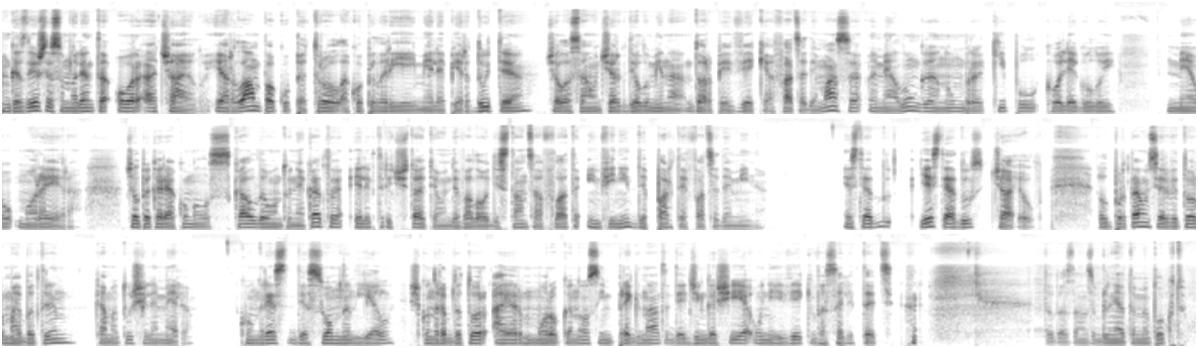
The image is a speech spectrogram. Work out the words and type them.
Găzduiește somnolentă ori a ceaiului, iar lampa cu petrol a copilăriei mele pierdute, ce lăsa un cerc de lumină doar pe vechea față de masă, îmi alungă în umbră chipul colegului meu Moreira, cel pe care acum îl scaldă o întunecată electricitate undeva la o distanță aflată infinit departe față de mine. Este, adu- este adus ceaiul. Îl purta un servitor mai bătrân ca mătușile mele, cu un rest de somn în el și cu un răbdător aer morocănos impregnat de gingășia unei vechi vasalități. Tot asta am subliniat, mi-a plăcut.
